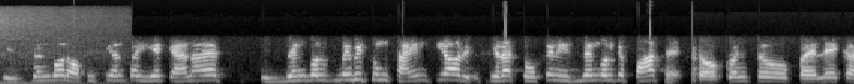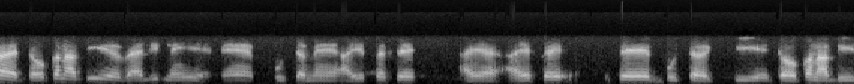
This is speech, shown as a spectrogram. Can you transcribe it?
ईस्ट बंगाल ऑफिशियल का ये कहना है ईस्ट बंगाल में भी तुम साइन किया और तेरा टोकन ईस्ट बंगाल के पास है टोकन तो पहले का है टोकन अभी वैलिड नहीं है मैं पूछा मैं आईएफए से आईएफए से पूछा कि ये टोकन अभी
